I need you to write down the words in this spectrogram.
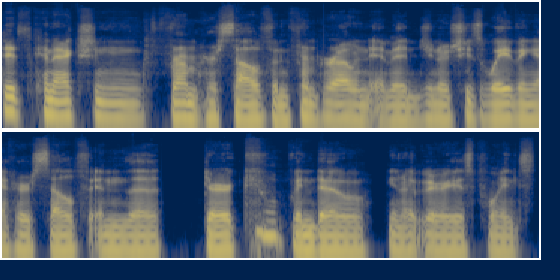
disconnection from herself and from her own image. You know, she's waving at herself in the dark Mm. window, you know, at various points.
